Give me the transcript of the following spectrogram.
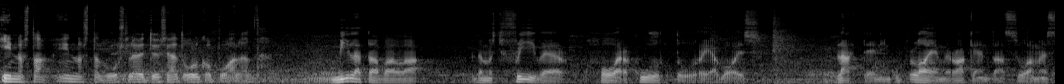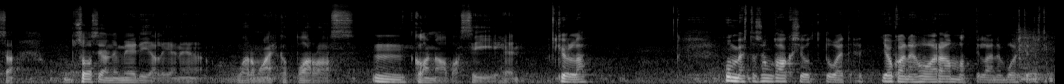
Innosta, innostavuus löytyy sieltä ulkopuolelta. Millä tavalla tämmöistä freeware HR-kulttuuria voisi lähteä niin kuin laajemmin rakentaa Suomessa. Sosiaalinen media lienee varmaan ehkä paras mm. kanava siihen. Kyllä. Mun mielestä se on kaksi juttua, että, että jokainen HR-ammattilainen voisi tietysti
